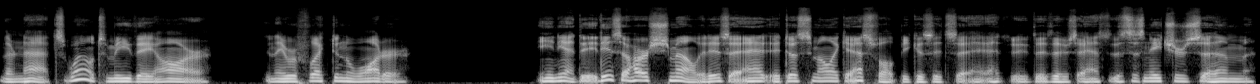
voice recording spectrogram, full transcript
They're not. Well, to me, they are and they reflect in the water. And yeah, it is a harsh smell. It is. A, it does smell like asphalt because it's. A, there's. This is nature's. Um,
